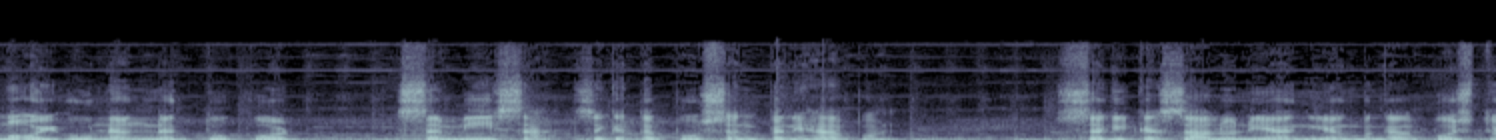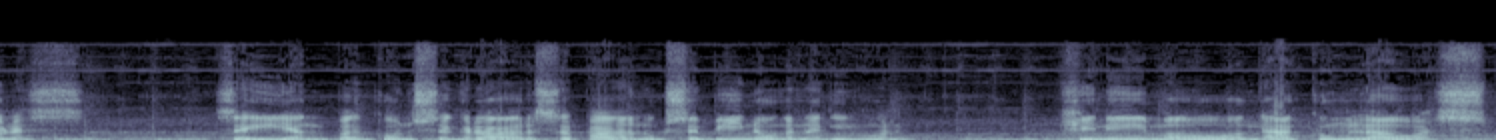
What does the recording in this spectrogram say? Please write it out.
maoy unang nagtukod sa misa sa katapusang panihapon. Sa gikasalo niya ang iyang mga apostoles sa iyang pagkonsagrar sa panog sa bino nga nagingon. Kini mao ang akong lawas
